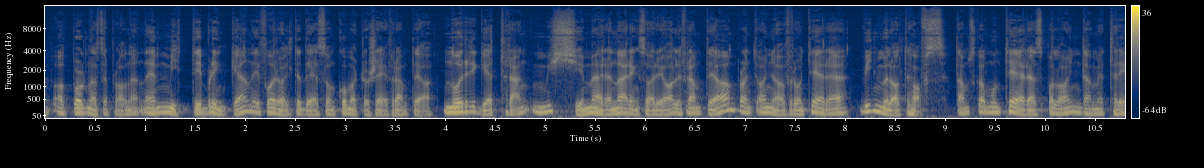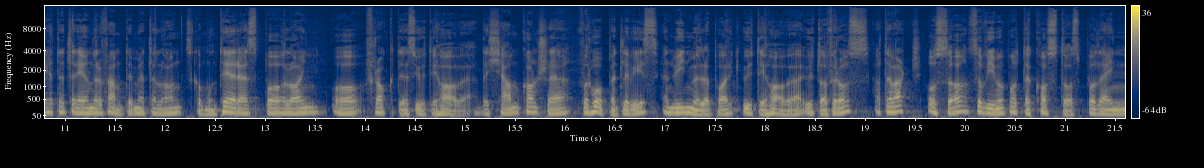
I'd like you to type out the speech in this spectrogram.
at Borgnesterplanen er midt i blinken i forhold til det som kommer til å skje i fremtida. Norge trenger mye mer næringsareal i fremtida. Blant for å håndtere vindmøller til havs. De skal monteres på land, de er 300-350 meter lang, skal monteres på land og fraktes ut i havet. Det kommer kanskje, forhåpentligvis, en vindmøllepark ute i havet utenfor oss etter hvert også, så vi må på en måte kaste oss på den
